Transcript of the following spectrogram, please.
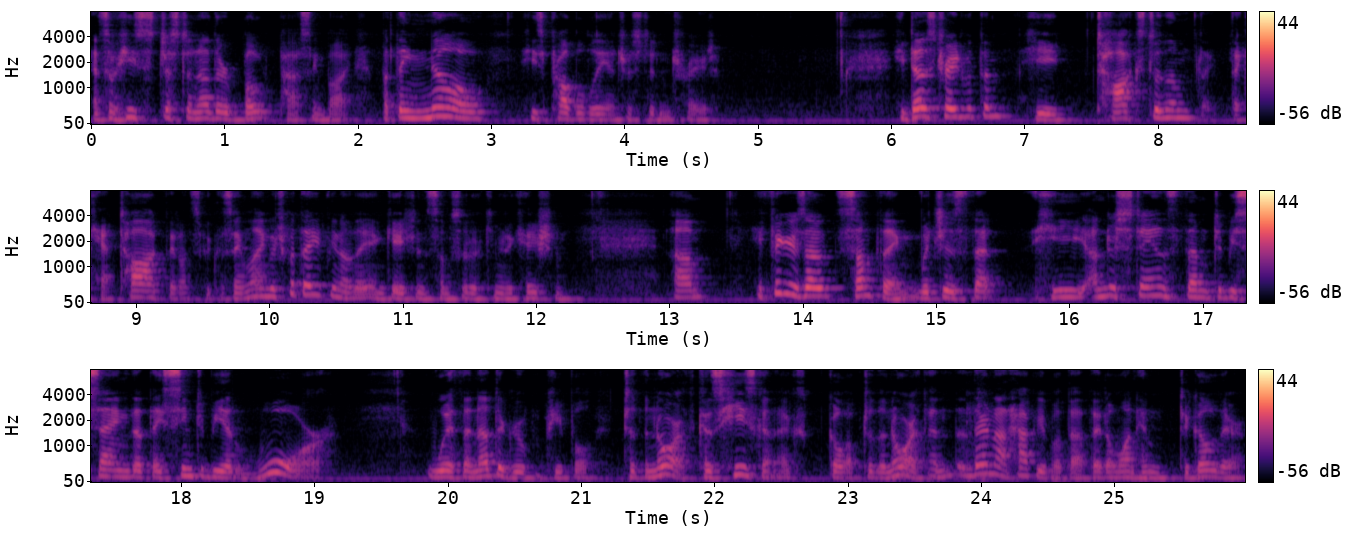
and so he's just another boat passing by. But they know he's probably interested in trade. He does trade with them. He talks to them. They, they can't talk. They don't speak the same language, but they, you know, they engage in some sort of communication. Um, he figures out something, which is that he understands them to be saying that they seem to be at war with another group of people to the north because he's going to go up to the north, and they're not happy about that. They don't want him to go there.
